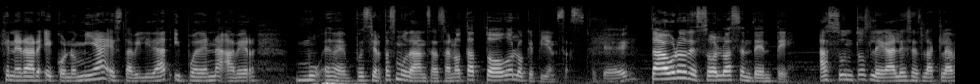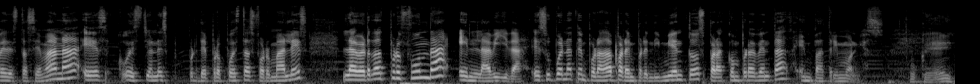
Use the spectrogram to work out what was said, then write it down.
generar economía, estabilidad y pueden haber mu- eh, pues ciertas mudanzas. Anota todo lo que piensas. Tauro de solo ascendente. Asuntos legales es la clave de esta semana, es cuestiones de propuestas formales, la verdad profunda en la vida. Es una buena temporada para emprendimientos, para compra-ventas en patrimonios. Ok.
